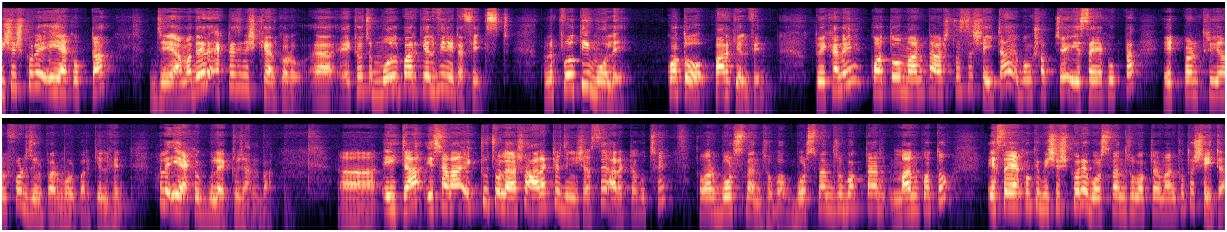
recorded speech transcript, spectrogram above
বিশেষ করে এই এককটা, যে আমাদের একটা জিনিস খেয়াল করো এটা হচ্ছে মোল পার কেলভিন এটা ফিক্সড মানে প্রতি মোলে কত পার কেলভিন তো এখানে কত মানটা আসতেছে সেইটা এবং সবচেয়ে এসআই এককটা eight point three one four joule per mole per Kelvin ফলে এই এককগুলো একটু জানবা। এইটা। এছাড়া একটু চলে আসো, আরেকটা জিনিস আছে, আরেকটা হচ্ছে তোমার বোর্সম্যান ধ্রুবক। বোর্সম্যান ধ্রুবকটার মান কত? এসআই এককে বিশেষ করে বোর্সম্যান ধ্রুবকটার মান কত? সেইটা।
